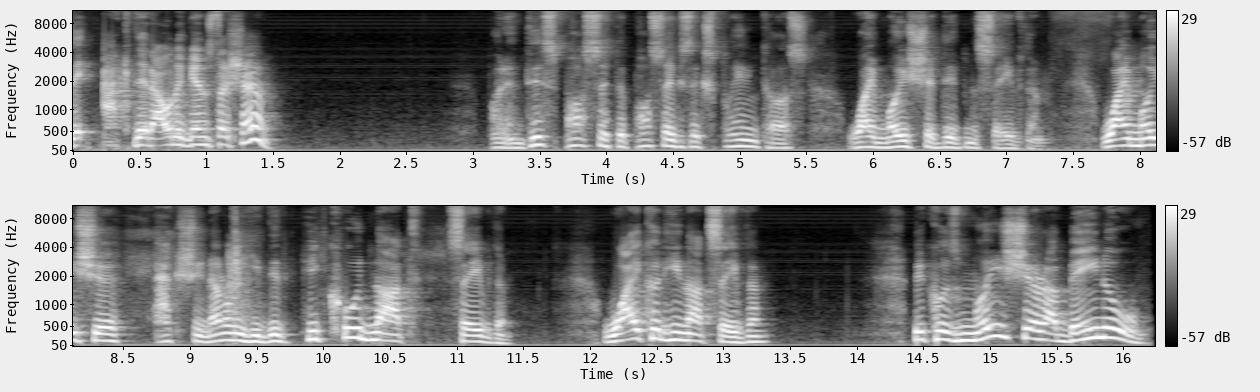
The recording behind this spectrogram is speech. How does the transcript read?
They acted out against Hashem. But in this pasuk, the pasuk is explaining to us why Moshe didn't save them. Why Moshe actually not only he did, he could not save them. Why could he not save them? Because Moshe Rabbeinu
